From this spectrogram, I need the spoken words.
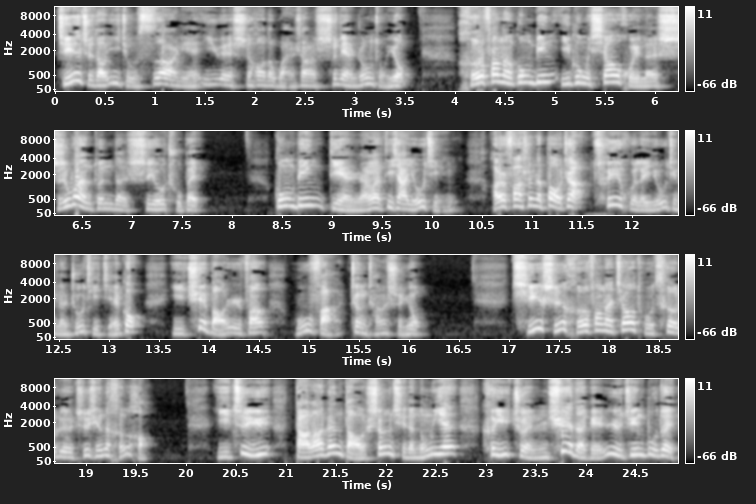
截止到一九四二年一月十号的晚上十点钟左右，何方的工兵一共销毁了十万吨的石油储备。工兵点燃了地下油井，而发生的爆炸摧毁了油井的主体结构，以确保日方无法正常使用。其实何方的焦土策略执行得很好，以至于达拉根岛升起的浓烟可以准确地给日军部队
